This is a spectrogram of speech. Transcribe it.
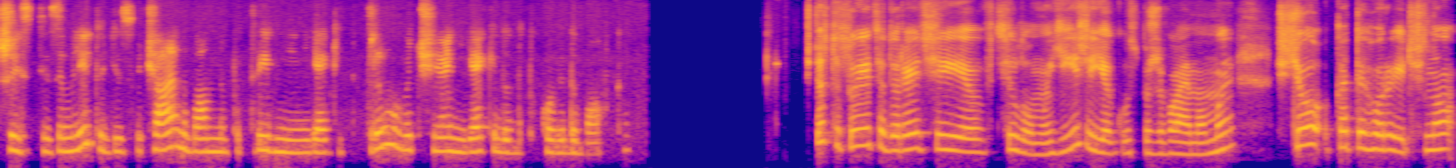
чистій землі, тоді, звичайно, вам не потрібні ніякі підтримувачі, ніякі додаткові добавки. Що стосується, до речі, в цілому їжі, яку споживаємо ми, що категорично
